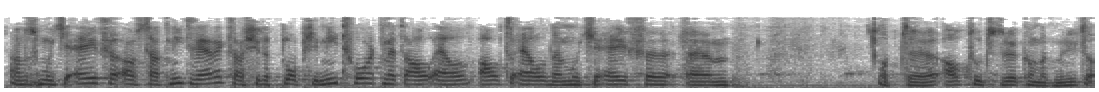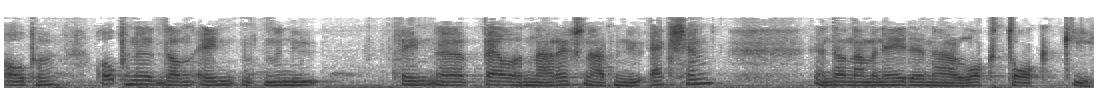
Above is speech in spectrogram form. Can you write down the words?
Anders moet je even, als dat niet werkt, als je dat plopje niet hoort met Alt-L, Alt-L dan moet je even ehm, op de Alt-toets drukken om het menu te openen. Openen, dan één menu, één eh, pijl naar rechts naar het menu Action. En dan naar beneden naar Lock Talk Key.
